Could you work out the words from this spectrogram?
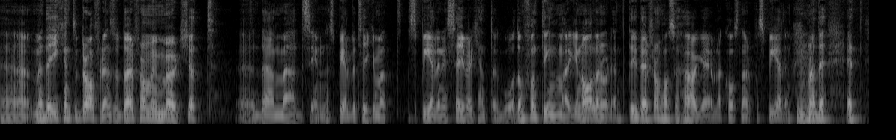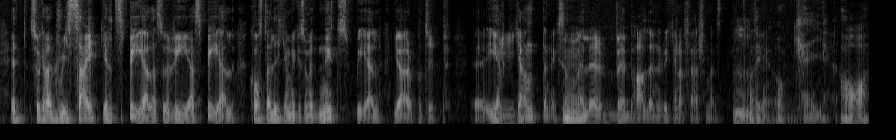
Eh, men det gick inte bra för den, så därför har de ju mergat där med sin spelbutik. Med att spelen i sig verkar inte gå. De får inte in marginalen ordentligt. Det är därför de har så höga jävla kostnader på spelen. Mm. Men ett, ett så kallat recycled spel, alltså rea-spel, kostar lika mycket som ett nytt spel gör på typ eh, Elgiganten liksom, eller webbhallen eller vilken affär som helst. Man tänker, okej, ja.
